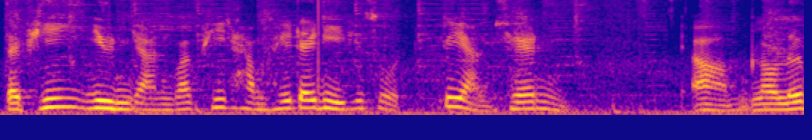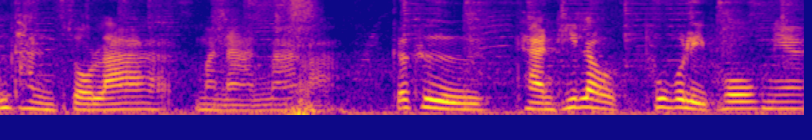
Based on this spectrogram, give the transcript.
แต่พี่ยืนยันว่าพี่ทำให้ได้ดีที่สุดตัวอย่างเช่นเเราเริ่มทันโซล่ามานานมากแล้วก็คือแทนที่เราผู้บริโภคเนี่ย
